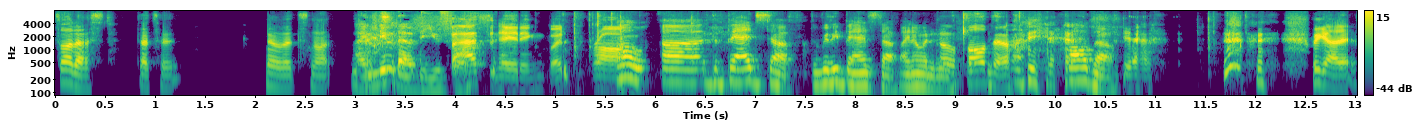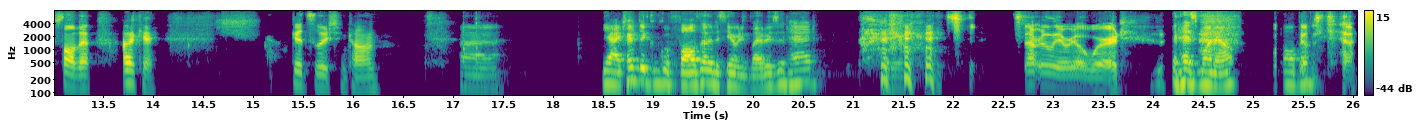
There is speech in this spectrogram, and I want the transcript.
Sawdust. That's it. No, that's not. I knew that would be useful. Fascinating, but wrong. Oh, uh, the bad stuff. The really bad stuff. I know what it is. Oh, Faldo. yeah. Faldo. Yeah. we got it. Faldo. Okay. Good solution, Colin. Uh, yeah, I tried to Google Faldo to see how many letters it had. it's not really a real word. It has one L. Faldo.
